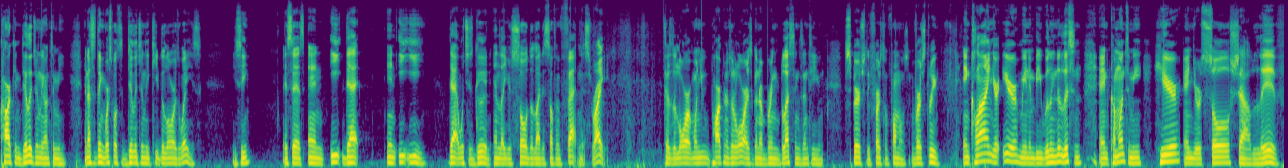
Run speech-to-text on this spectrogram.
hearken diligently unto me. And that's the thing, we're supposed to diligently keep the Lord's ways. You see? It says, and eat that and eat ye that which is good, and let your soul delight itself in fatness. Right. Because the Lord, when you hearken to the Lord, is going to bring blessings into you spiritually, first and foremost. Verse 3 Incline your ear, meaning be willing to listen, and come unto me, hear, and your soul shall live.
